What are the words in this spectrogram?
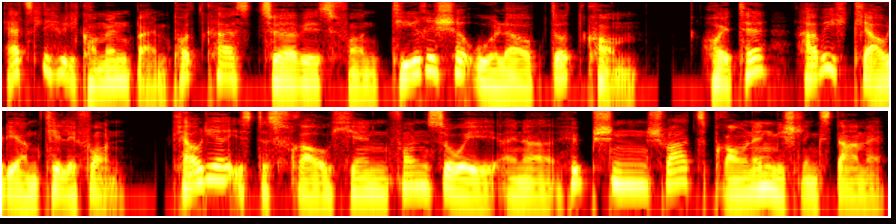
Herzlich willkommen beim Podcast-Service von tierischerurlaub.com. Heute habe ich Claudia am Telefon. Claudia ist das Frauchen von Zoe, einer hübschen schwarzbraunen Mischlingsdame.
